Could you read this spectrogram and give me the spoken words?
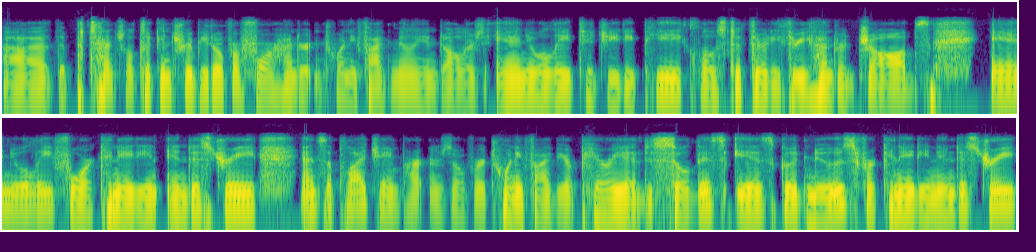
Uh, the potential to contribute over $425 million annually to GDP, close to 3,300 jobs annually for Canadian industry and supply chain partners over a 25 year period. So, this is good news for Canadian industry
